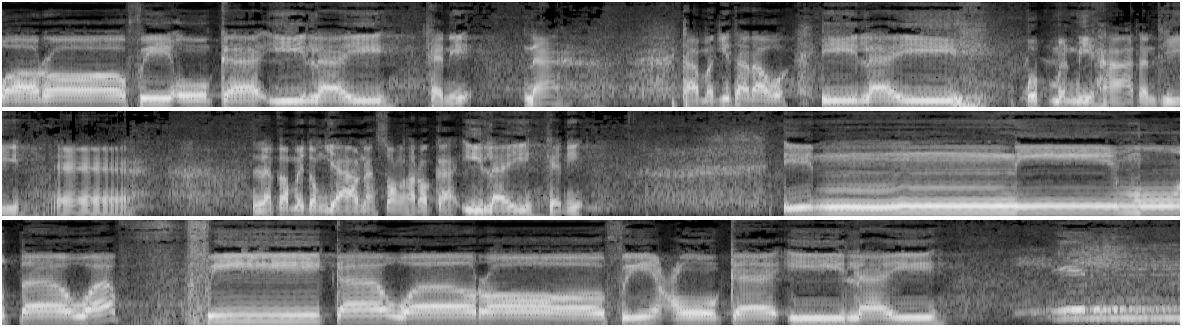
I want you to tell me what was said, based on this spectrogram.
วารอฟิโอกะอีไลแค่นี้นะ ถ้าเมื่อกี้ถ้าเราอีไลปุ๊บมันมีฮาทันทีเออ แล้วก็ไม่ต้องยาวนะสองฮารอกะอีไลแค่นี้อินนีมุตวฟฟิกวรอฟิอุกะอีไลอิน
